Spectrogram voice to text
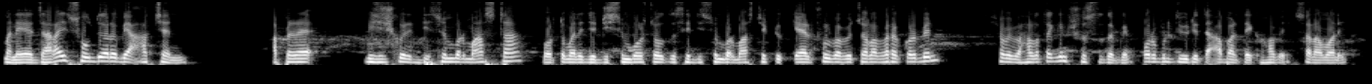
মানে যারাই সৌদি আরবে আছেন, আপনারা বিশেষ করে ডিসেম্বর মাসটা, বর্তমানে যে ডিসেম্বর চলতেছে ডিসেম্বর মাসটা একটু কেয়ারফুলভাবে চলাফেরা করবেন। সবাই ভালো থাকবেন সুস্থ থাকবেন। পরবর্তী ভিডিওতে আবার দেখা হবে। সালাম আলাইকুম।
